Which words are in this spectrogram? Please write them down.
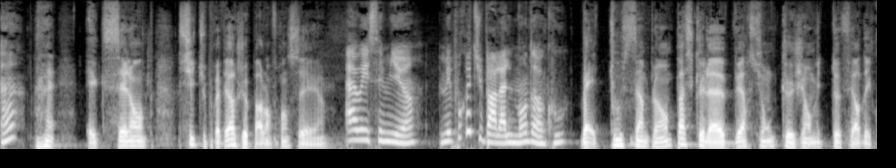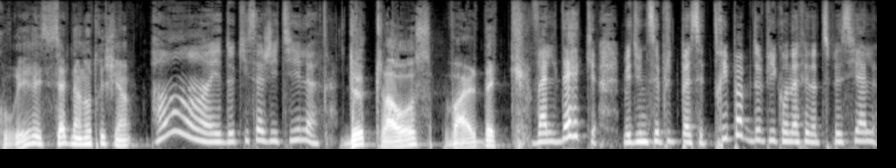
Hein? Excellente. Si tu préfères que je parle en français. Hein. Ah oui, c'est mieux. Hein. Mais pourquoi tu parles allemand d'un coup? Ben, tout simplement parce que la version que j'ai envie de te faire découvrir est celle d'un Autrichien. Ah, et de qui s'agit-il? De Klaus Waldeck. Waldeck? Mais tu ne sais plus de passer de trip-hop depuis qu'on a fait notre spécial.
